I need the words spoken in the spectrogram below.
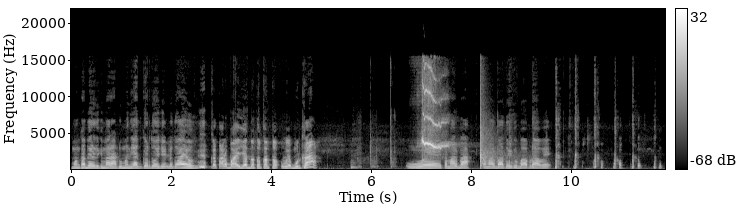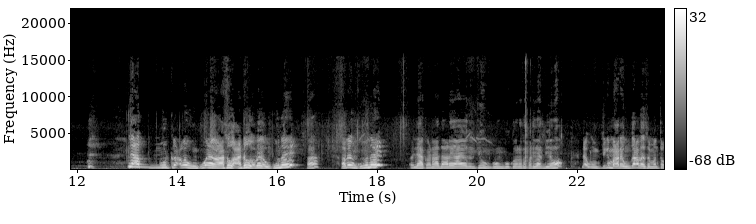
મને ખબર હતી કે મારા હાટુ મને યાદ કરતો હોય છે એટલે તો આવ્યો છું. કે તારો બાઈ યાદ નતો કરતો. ઓએ મૂર્ખા. ઓએ તમાર બા. તમાર બા તો એ તો બાપડા હવે. મૂર્ખા હવે ઊંઘું આ શું આઢું હવે ઊંઘું નહીં? હા? હવે ઊંઘું નહીં? અલ્યા ઘણા દાડે આવ્યો છે. શું ઊંઘું ઊંઘું કરો તો ઘડી વાર બેહો. એટલે ઊંઘી કે મારે ઊંઘ આવે છે મને તો.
